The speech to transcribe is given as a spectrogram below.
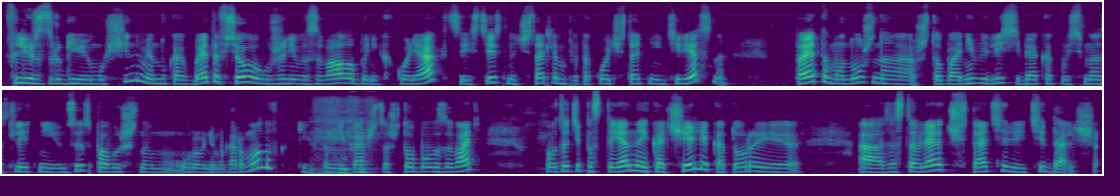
флир с другими мужчинами, ну, как бы это все уже не вызывало бы никакой реакции. Естественно, читателям про такое читать неинтересно. Поэтому нужно, чтобы они вели себя как 18-летние юнцы с повышенным уровнем гормонов каких-то, мне кажется, чтобы вызывать вот эти постоянные качели, которые а, заставляют читателей идти дальше.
